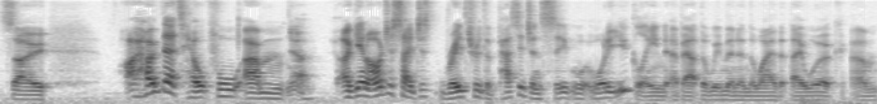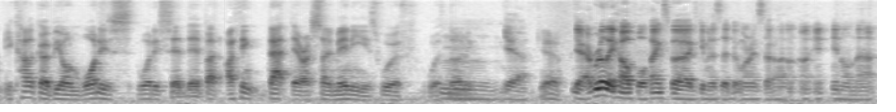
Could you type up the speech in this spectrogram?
so I hope that's helpful. Um, Yeah. Again, I would just say just read through the passage and see what do you glean about the women and the way that they work. Um, you can't go beyond what is what is said there, but I think that there are so many is worth worth noting. Mm, yeah. Yeah. Yeah, really helpful. Thanks for giving us a bit more insight on, on- in on that.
